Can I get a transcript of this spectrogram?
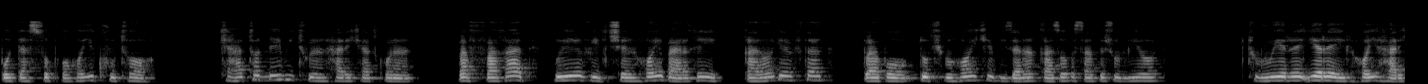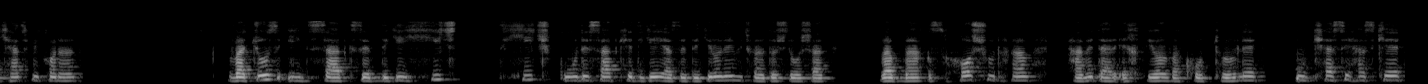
با دست و پاهای کوتاه. که حتی نمی‌تونن حرکت کنن و فقط روی ویلچرهای برقی قرار گرفتن و با دکمه هایی که می‌زنن غذا به سمتشون میاد تو روی یه ریل های حرکت می‌کنن. و جز این سبک زندگی هیچ هیچ گونه سبک دیگه از زندگی رو نمی‌تونن داشته باشن و مغزهاشون هم همه در اختیار و کنترل اون کسی هست که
